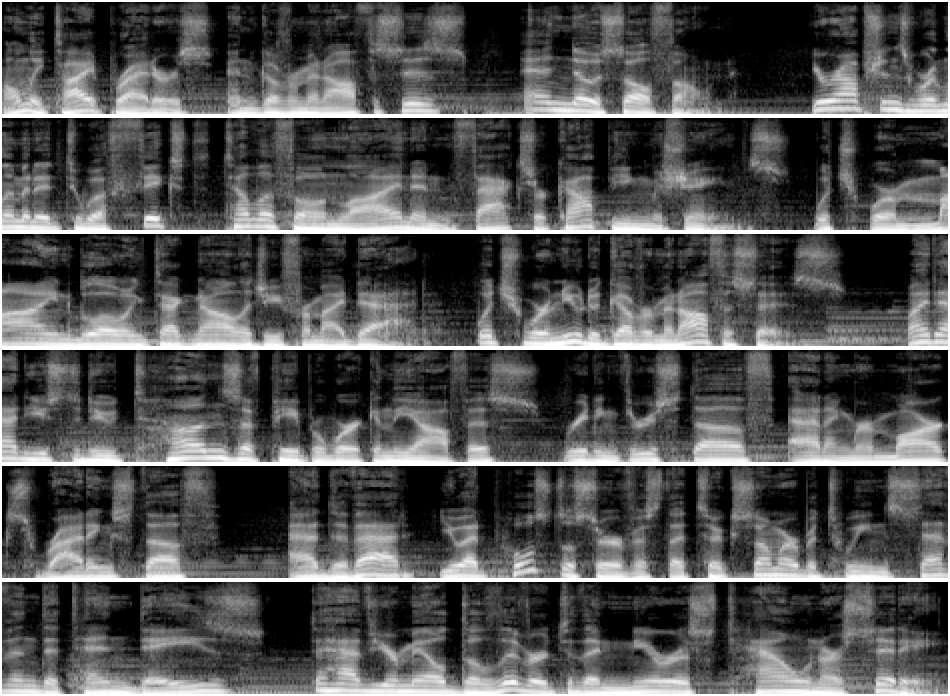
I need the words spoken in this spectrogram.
only typewriters in government offices, and no cell phone. Your options were limited to a fixed telephone line and fax or copying machines, which were mind blowing technology for my dad, which were new to government offices. My dad used to do tons of paperwork in the office, reading through stuff, adding remarks, writing stuff, Add to that, you had postal service that took somewhere between 7 to 10 days to have your mail delivered to the nearest town or city.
